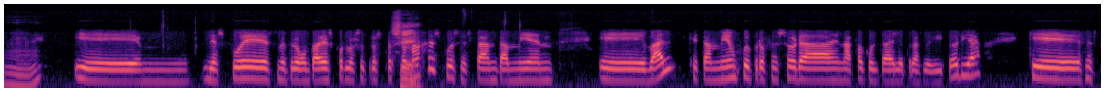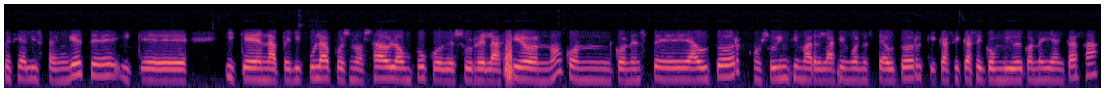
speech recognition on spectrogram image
Y eh, después me preguntabais por los otros personajes, pues están también eh, Val, que también fue profesora en la Facultad de Letras de Vitoria, que es especialista en Goethe y que y que en la película pues nos habla un poco de su relación ¿no? con, con este autor, con su íntima relación con este autor, que casi casi convive con ella en casa,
